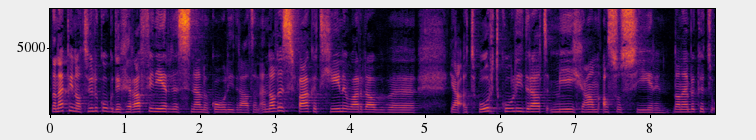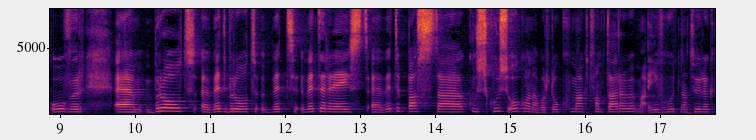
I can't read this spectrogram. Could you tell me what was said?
Dan heb je natuurlijk ook de geraffineerde, snelle koolhydraten. En dat is vaak hetgene waar dat we ja, het woord koolhydraat mee gaan associëren. Dan heb ik het over um, brood, uh, wit brood, wit, witte rijst, uh, witte pasta, couscous ook, want dat wordt ook gemaakt van tarwe. Maar evengoed natuurlijk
